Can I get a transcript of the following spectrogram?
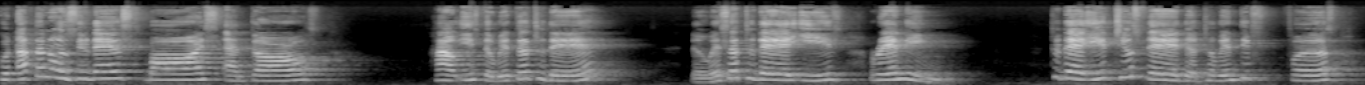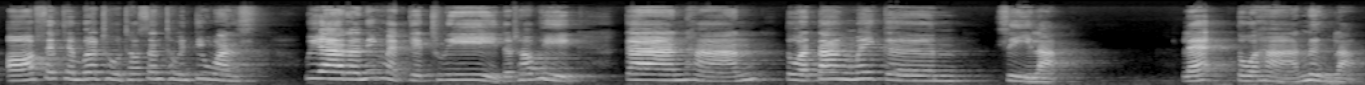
Good afternoon, students, boys and girls. How is the weather today? The weather today is raining. Today is Tuesday, the 21st of September 2021. We are learning math grade 3. The topic การหารตัวตั้งไม่เกิน 4 หลัก และตัวหาร 1 หลัก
